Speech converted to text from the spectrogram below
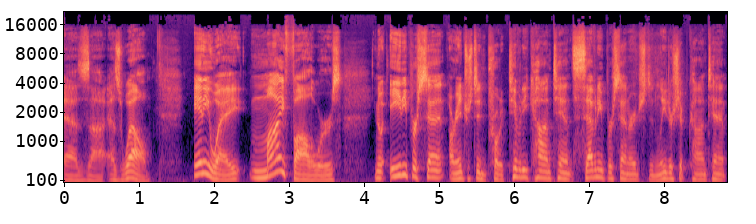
as uh, as well. Anyway, my followers, you know, 80% are interested in productivity content, 70% are interested in leadership content.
